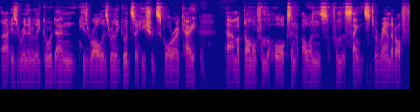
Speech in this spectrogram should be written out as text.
uh, is really, really good, and his role is really good, so he should score okay uh, Macdonald from the Hawks, and Owens from the Saints to round it off.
